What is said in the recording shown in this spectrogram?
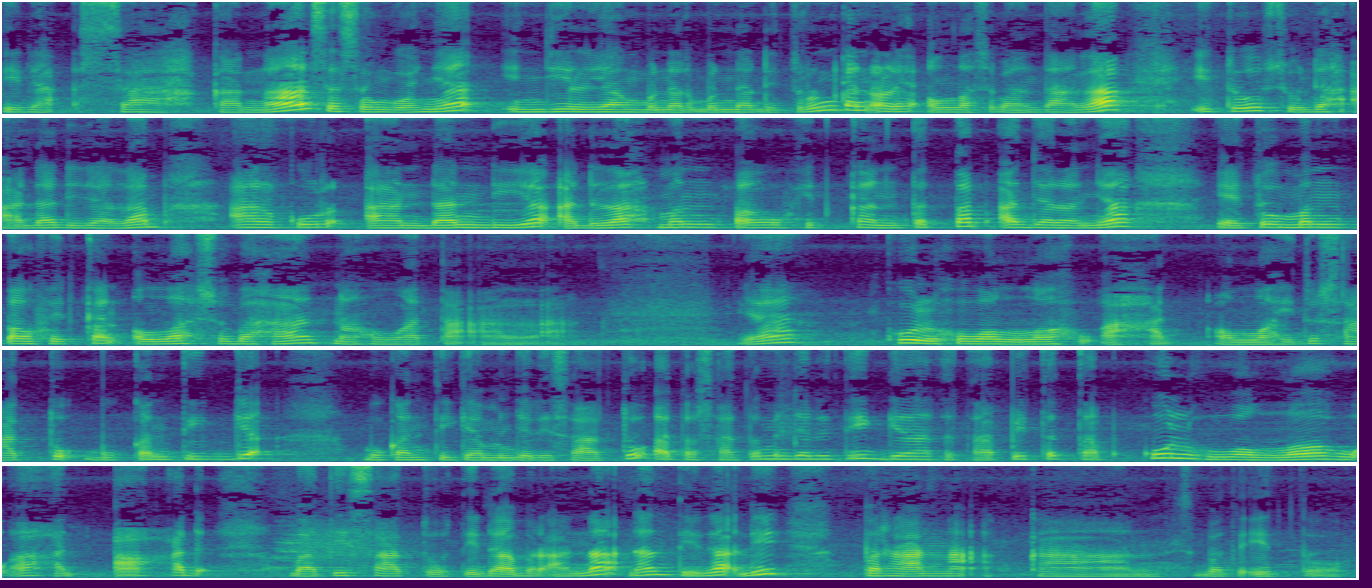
tidak sah karena sesungguhnya Injil yang benar-benar diturunkan oleh Allah Subhanahu wa taala itu sudah ada di dalam Al-Qur'an dan dia adalah mentauhidkan tetap ajarannya yaitu mentauhidkan Allah Subhanahu wa taala. Ya, kul huwallahu ahad. Allah itu satu bukan tiga bukan tiga menjadi satu atau satu menjadi tiga tetapi tetap kul huwallahu ahad ahad. Berarti satu tidak beranak dan tidak diperanakkan. Seperti itu.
